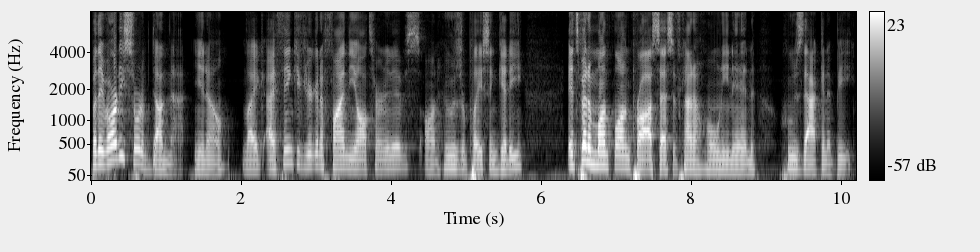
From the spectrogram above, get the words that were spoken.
But they've already sort of done that, you know? Like, I think if you're going to find the alternatives on who's replacing Giddey, it's been a month long process of kind of honing in who's that going to be.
